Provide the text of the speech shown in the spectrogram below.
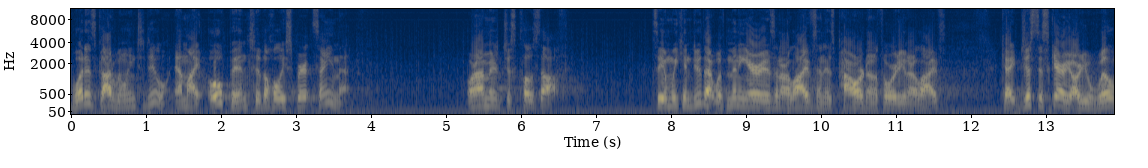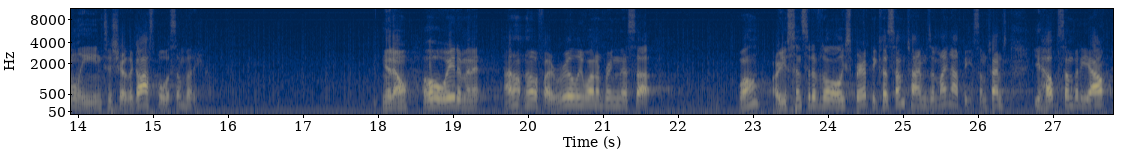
what is God willing to do? Am I open to the Holy Spirit saying that? Or I'm just closed off? See, and we can do that with many areas in our lives and His power and authority in our lives. Okay, just as scary, are you willing to share the gospel with somebody? You know, oh, wait a minute. I don't know if I really want to bring this up. Well, are you sensitive to the Holy Spirit? Because sometimes it might not be. Sometimes you help somebody out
